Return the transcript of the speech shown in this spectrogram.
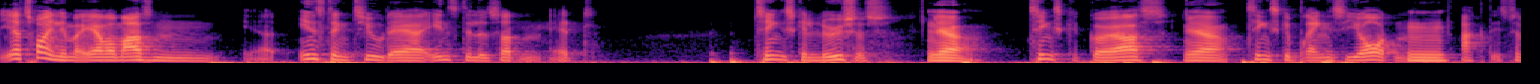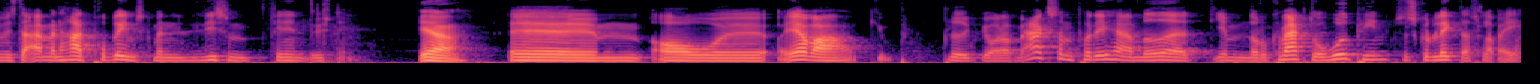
jeg tror egentlig, jeg var meget sådan... Ja, instinktivt er jeg indstillet sådan, at ting skal løses. Ja, Ting skal gøres. ja, Ting skal bringes i orden. Mm. mm, Så hvis der er, man har et problem, skal man ligesom finde en løsning. ja, Øhm, og, øh, og jeg var blevet gjort opmærksom på det her med, at jamen, når du kan mærke, at du har hovedpine, så skal du lægge dig og slappe af.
